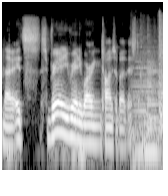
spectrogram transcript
No, it's, it's really, really worrying times about this stuff.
